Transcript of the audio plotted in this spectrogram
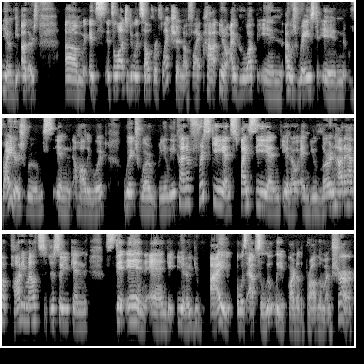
you know, the others um, it's it's a lot to do with self reflection of like how you know I grew up in I was raised in writers' rooms in Hollywood, which were really kind of frisky and spicy, and you know, and you learn how to have a potty mouth just so you can fit in, and you know, you I was absolutely part of the problem, I'm sure,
